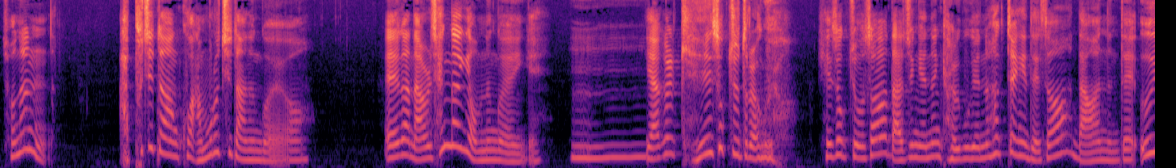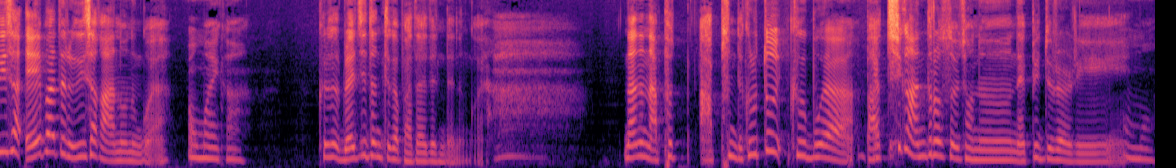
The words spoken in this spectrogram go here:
저는 아프지도 않고 아무렇지도 않은 거예요. 애가 나올 생각이 없는 거예요, 이게. 음. 약을 계속 주더라고요. 계속 줘서 나중에는 결국에는 확장이 돼서 나왔는데 의사 애 받을 의사가 안 오는 거야. Oh my God. 그래서 레지던트가 받아야 된다는 거야. 나는 아프 아픈데 그리고 또 그 뭐야 마취가 안 들었어요. 저는 epidural이. 어머.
